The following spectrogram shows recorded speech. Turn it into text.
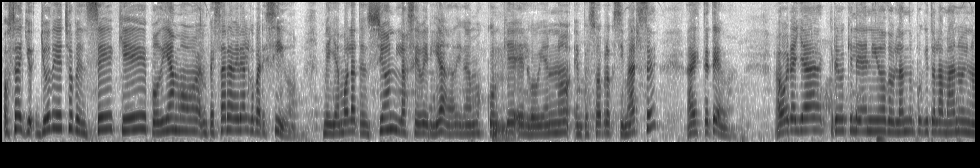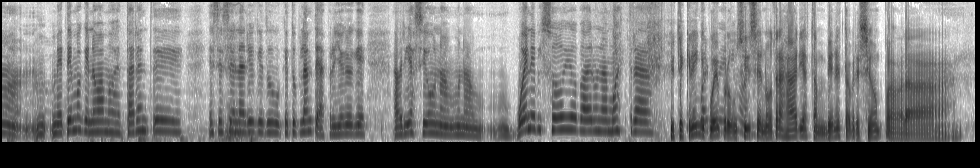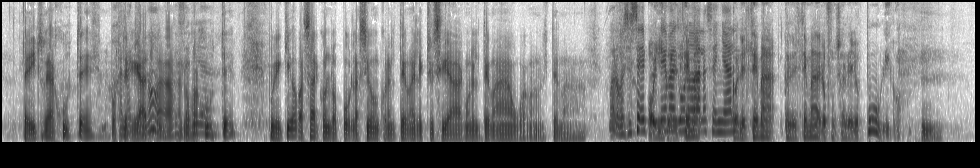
O sea, yo, yo de hecho pensé que podíamos empezar a ver algo parecido. Me llamó la atención la severidad, digamos, con mm. que el gobierno empezó a aproximarse a este tema. Ahora ya creo que le han ido doblando un poquito la mano y no me temo que no vamos a estar ante ese escenario que tú que tú planteas, pero yo creo que habría sido una, un buen episodio para dar una muestra. ¿Y ustedes creen que puede producirse en otras áreas también esta presión para pedir reajustes, postergar los ajustes, porque ¿qué va a pasar con la población, con el tema de electricidad, con el tema agua, con el tema... Bueno, pues ese es el problema que uno da la señal. Con el tema, con el tema de los funcionarios públicos. Mm.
